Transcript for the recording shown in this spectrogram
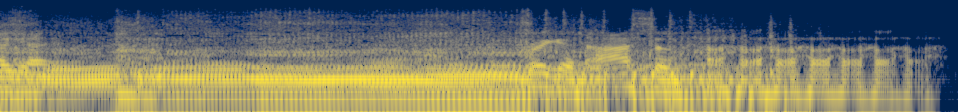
Okay. Friggin' awesome.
